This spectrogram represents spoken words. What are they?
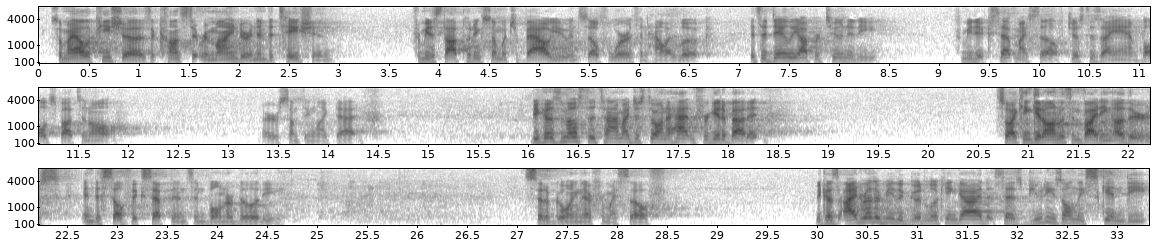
So, my alopecia is a constant reminder and invitation for me to stop putting so much value and self worth in how I look. It's a daily opportunity for me to accept myself just as I am, bald spots and all, or something like that. Because most of the time I just throw on a hat and forget about it. So I can get on with inviting others into self acceptance and vulnerability instead of going there for myself. Because I'd rather be the good looking guy that says beauty's only skin deep.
